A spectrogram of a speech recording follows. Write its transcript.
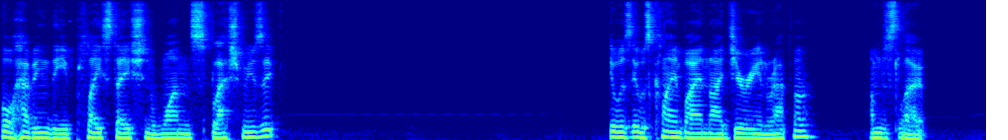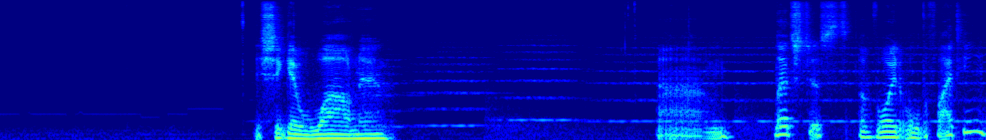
for having the PlayStation 1 splash music. It was it was claimed by a Nigerian rapper. I'm just like this should get wild, man. Um let's just avoid all the fighting.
